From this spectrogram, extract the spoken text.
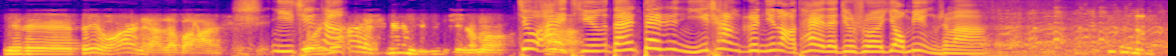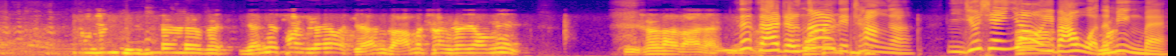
你得得有二年了吧？是你经常爱听你的节目，就爱听。但是但是你一唱歌，你老太太就说要命是吧？你这这人家唱歌要钱，咱们唱歌要命。你说那咋整？那咋整？那也得唱啊！你就先要一把我的命呗。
